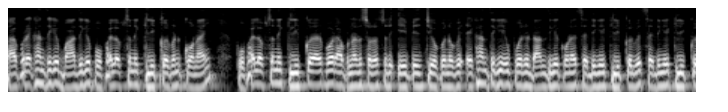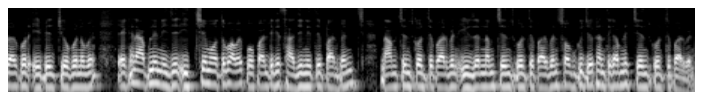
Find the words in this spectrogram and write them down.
তারপর এখান থেকে বাঁ দিকে প্রোফাইল অপশানে ক্লিক করবেন কোনায়। প্রোফাইল অপশানে ক্লিক করার পর আপনারা সরাসরি এই পেজটি ওপেন হবে। এখান থেকে উপরে ডান দিকে কোনায় সেটিংয়ে ক্লিক করবে। সেটিংয়ে ক্লিক করার পর এই পেজটি ওপেন হবে। এখানে আপনি নিজের ইচ্ছে মতোভাবে প্রোফাইলটিকে সাজিয়ে নিতে পারবেন, নাম চেঞ্জ করতে পারবেন ইউজার নাম চেঞ্জ করতে পারবেন সব কিছু এখান থেকে আপনি চেঞ্জ করতে পারবেন।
